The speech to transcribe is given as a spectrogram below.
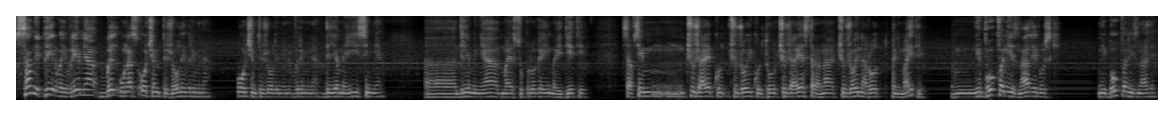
Самое первое время был у нас очень тяжелые времена. Очень тяжелые времена для моей семьи. Э, для меня, моя супруга и мои дети. Совсем чужая, чужой культура, чужая страна, чужой народ, понимаете? Ни буква не знали русский, ни буква не знали.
